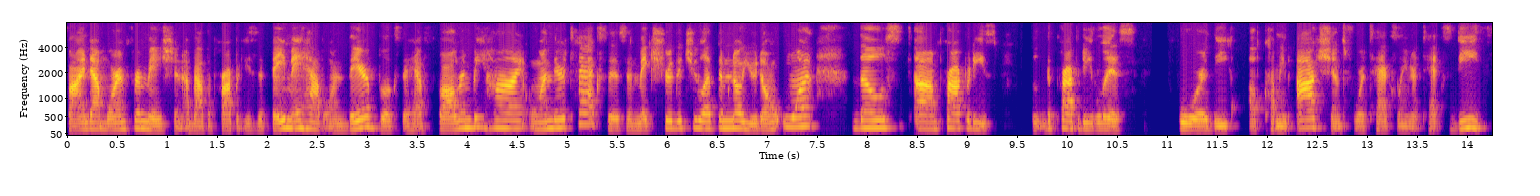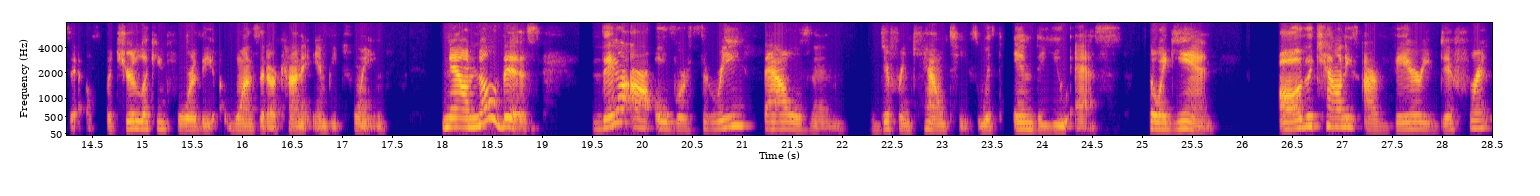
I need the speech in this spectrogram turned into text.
find out more information about the properties that they may have on their books that have fallen behind on their taxes and make sure that you let them know you don't want those um, properties, the property list for the upcoming auctions for tax lien or tax deed sales, but you're looking for the ones that are kind of in between. Now, know this there are over 3,000 different counties within the US. So, again, all the counties are very different.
